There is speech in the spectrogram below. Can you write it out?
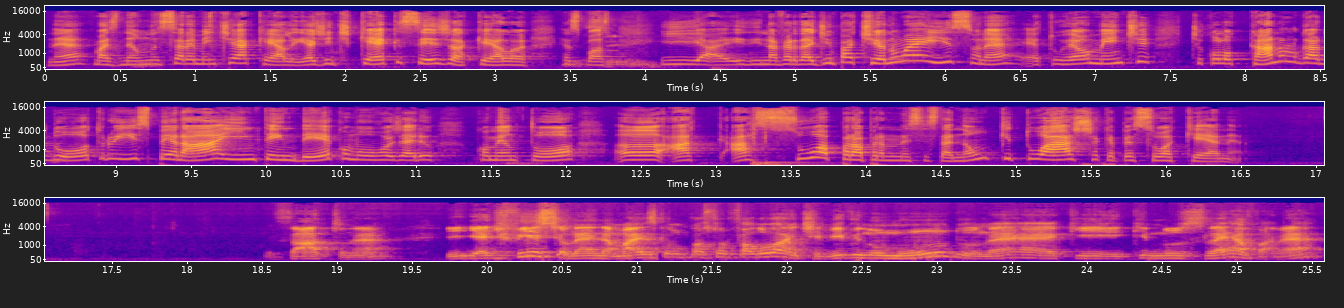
né? Mas não necessariamente é aquela. E a gente quer que seja aquela resposta. E, e, na verdade, empatia não é isso, né? É tu realmente te colocar no lugar do outro e esperar e entender, como o Rogério comentou, uh, a, a sua própria necessidade, não o que tu acha que a pessoa quer, né? Exato, né? E, é difícil, né? Ainda mais como o pastor falou, a gente vive num mundo, né, que, que nos leva, né?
